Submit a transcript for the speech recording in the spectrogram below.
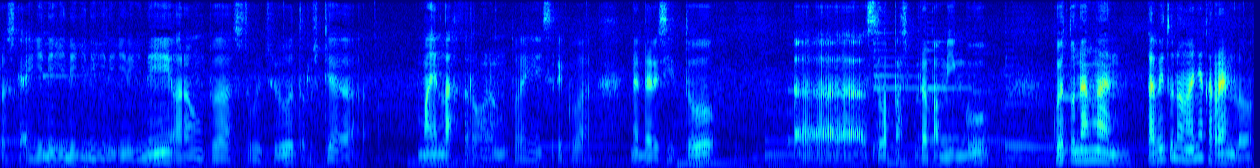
terus kayak gini gini gini gini gini gini orang tua setuju terus dia mainlah ke orang tuanya istri gue nah dari situ uh, selepas beberapa minggu gue tunangan. Tapi tunangannya keren loh.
